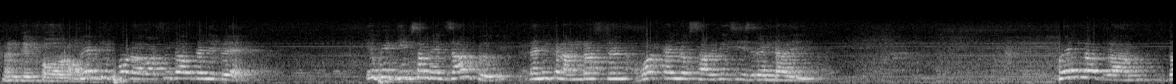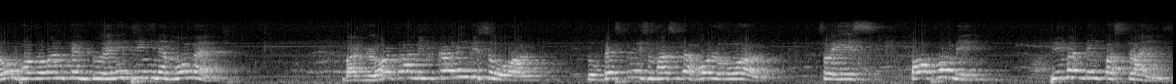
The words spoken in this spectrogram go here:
24 hours. 24 hours without any break. If we give some example, then you can understand what kind of service is rendering. When Lord Ram, though Bhagavan can do anything in a moment, but Lord Ram incarnating this world to bestow his mercy the whole world, so he is performing human being pastimes.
